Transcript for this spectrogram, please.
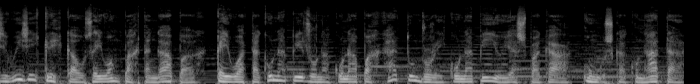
willay kriq kawsaywan paqtankapaq kay watakunapi runakunapaq hatun ruraykunapi yuyashpaka. Unqushkakunata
